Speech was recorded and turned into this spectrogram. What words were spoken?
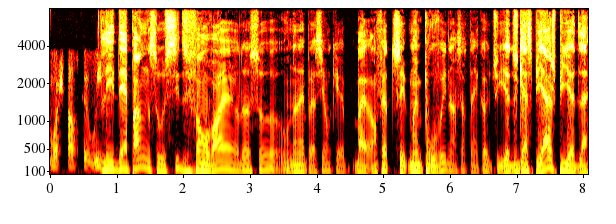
Moi, je pense que oui. Les dépenses aussi du fonds vert, là, ça, on a l'impression que, ben, en fait, c'est même prouvé dans certains cas. Il y a du gaspillage, puis il y a de la,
